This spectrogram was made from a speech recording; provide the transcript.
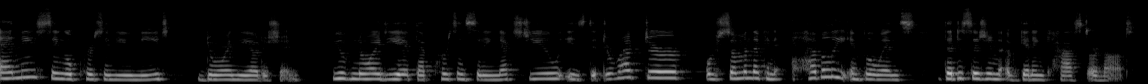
any single person you meet during the audition. You have no idea if that person sitting next to you is the director or someone that can heavily influence the decision of getting cast or not.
